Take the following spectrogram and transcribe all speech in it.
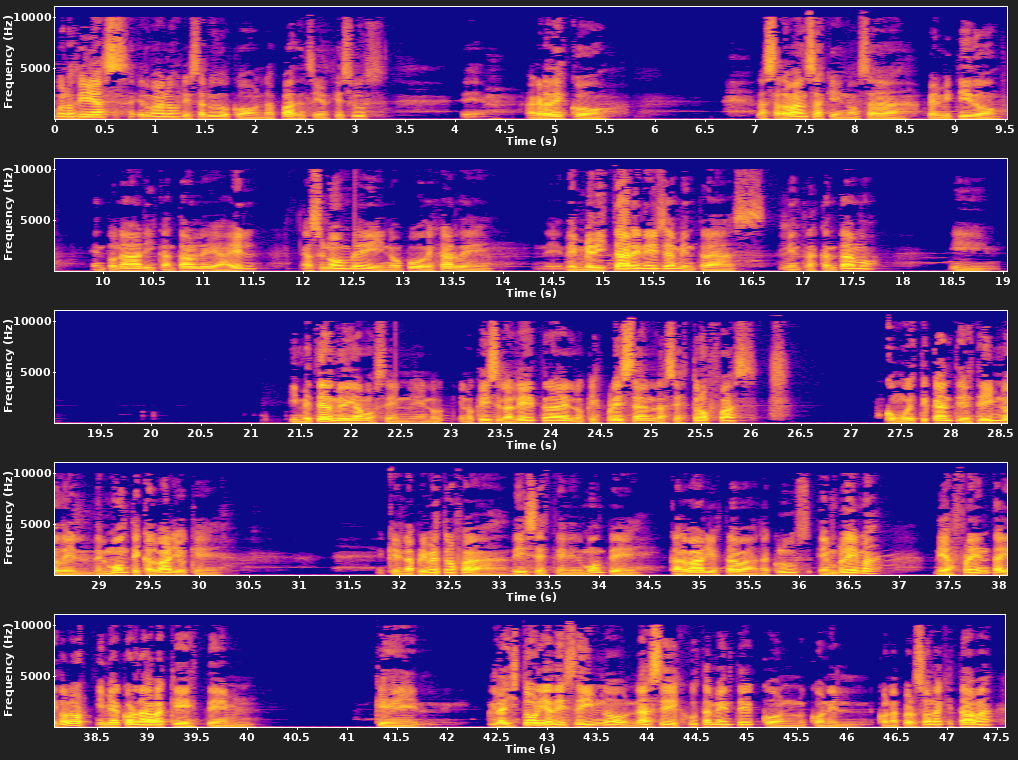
Buenos días, hermanos. Les saludo con la paz del Señor Jesús. Eh, agradezco las alabanzas que nos ha permitido entonar y cantarle a Él, a su nombre, y no puedo dejar de, meditar en ella mientras, cantamos y, meterme, digamos, en lo que dice la letra, en lo que expresan las estrofas como este cante, este himno del, del monte Calvario que, que la primera estrofa dice este, en el monte Calvario estaba la cruz, emblema de afrenta y dolor. Y me acordaba que este que la historia de ese himno nace justamente con, con, el, con la persona que estaba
